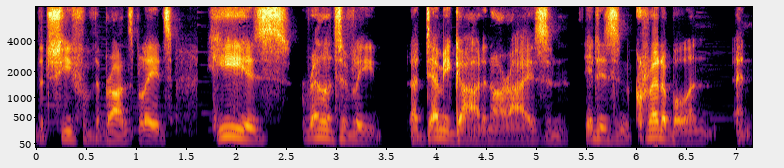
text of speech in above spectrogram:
the chief of the Bronze Blades, he is relatively a demigod in our eyes, and it is incredible and and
